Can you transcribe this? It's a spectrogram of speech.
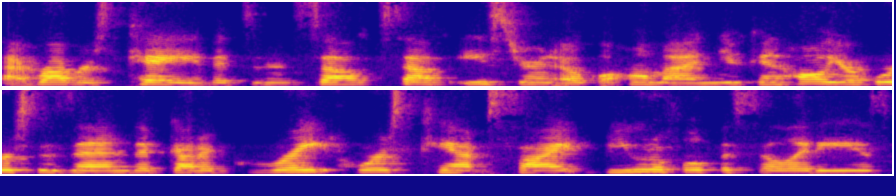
at Robbers Cave. It's in south southeastern Oklahoma, and you can haul your horses in. They've got a great horse campsite, beautiful facilities.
